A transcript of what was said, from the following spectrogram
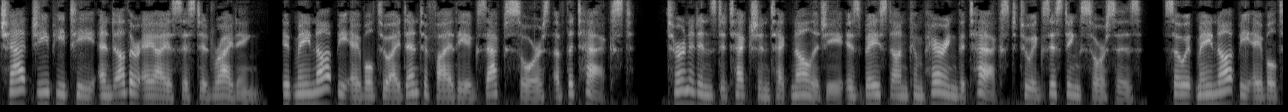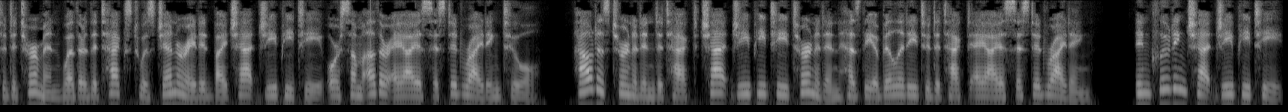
ChatGPT and other AI-assisted writing, it may not be able to identify the exact source of the text. Turnitin's detection technology is based on comparing the text to existing sources, so it may not be able to determine whether the text was generated by ChatGPT or some other AI-assisted writing tool. How does Turnitin detect ChatGPT? Turnitin has the ability to detect AI-assisted writing, including ChatGPT,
